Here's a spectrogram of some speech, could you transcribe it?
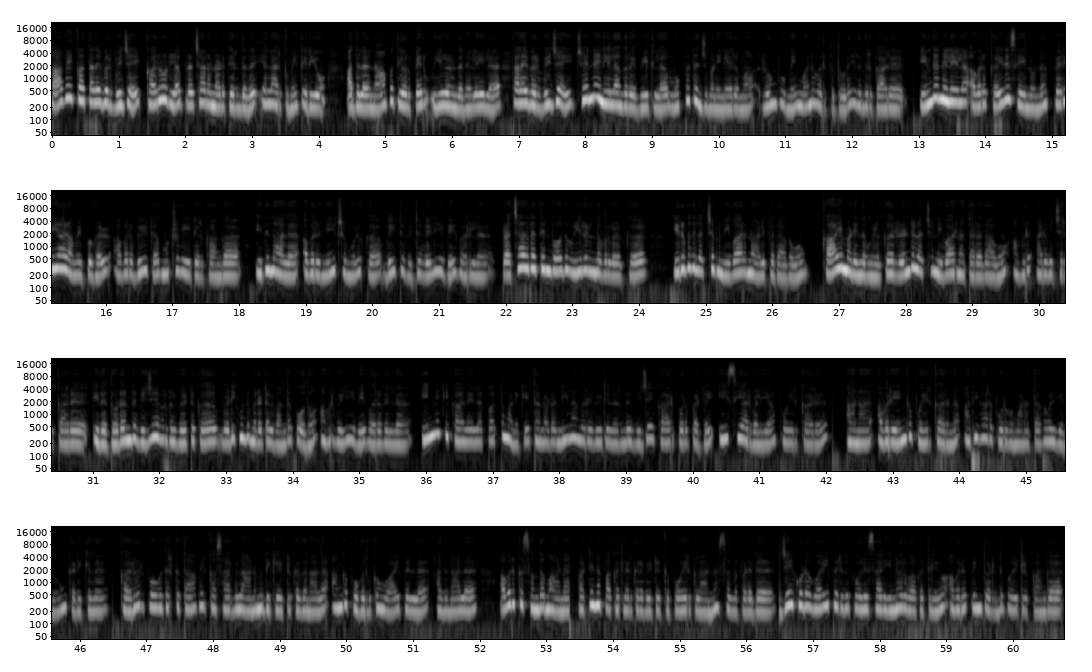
தாவேகா தலைவர் விஜய் கரூர்ல பிரச்சாரம் நடத்தியிருந்தது எல்லாருக்குமே தெரியும். அதுல நாற்பத்தி ஒரு பேர் உயிரிழந்த நிலையில தலைவர் விஜய் சென்னை நீலாங்கரை வீட்டுல முப்பத்தஞ்சு மணி நேரமா ரொம்பவுமே மன வருத்தத்தோட இருந்திருக்காரு. இந்த நிலையில அவரை கைது செய்யணும்னு பெரியார் அமைப்புகள் அவர் வீட்டை முற்றுகையிட்டு இருக்காங்க. இதனால அவர் நேற்று முழுக்க வீட்டை விட்டு வெளியவே வரல. பிரச்சாரத்தின் போது உயிரிழந்தவர்களுக்கு இருபது லட்சம் நிவாரணம் அளிப்பதாகவும் காயமடைந்தவங்களுக்கு ரெண்டு லட்சம் நிவாரணம் தரதாவும் அவர் அறிவிச்சிருக்காரு. இதை தொடர்ந்து விஜய் அவர்கள் வீட்டுக்கு வெடிகுண்டு மிரட்டல் வந்த போதும் அவர் வெளியவே வரவில்லை. இன்னைக்கு காலையில பத்து மணிக்கு தன்னோட நீலாங்கரை வீட்டிலிருந்து விஜய் கார் புறப்பட்டு ஈசிஆர் வழியா போயிருக்காரு. ஆனா அவர் எங்க போயிருக்காருன்னு அதிகாரப்பூர்வமான தகவல் எதுவும் கிடைக்கல. கரூர் போவதற்கு தாவேர்கா சார்பில் அனுமதி கேட்டிருக்கிறதுனால அங்க போகிறதுக்கும் வாய்ப்பில்லை அதனால அவருக்கு சொந்தமான பட்டினப்பாக்கத்துல இருக்கிற வீட்டுக்கு போயிருக்கலாம்னு சொல்லப்படுது. விஜய் கூட வைப்பிரிவு பிரிவு போலீசார் இன்னொரு வாகத்திலையும் அவரை பின்தொடர்ந்து போயிட்டு இருக்காங்க.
